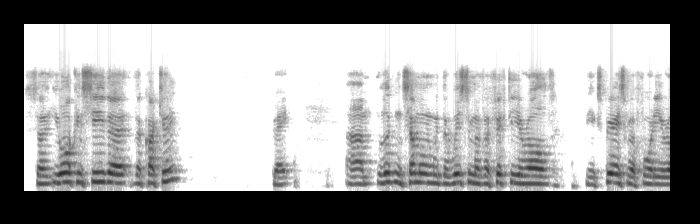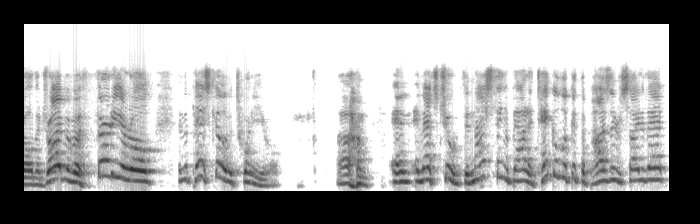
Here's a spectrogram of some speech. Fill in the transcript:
so you all can see the, the cartoon? Great. Um, looking someone with the wisdom of a 50 year old the experience of a 40 year old, the drive of a 30 year old, and the pay scale of a 20 year old. Um, and, and that's true. The nice thing about it, take a look at the positive side of that.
